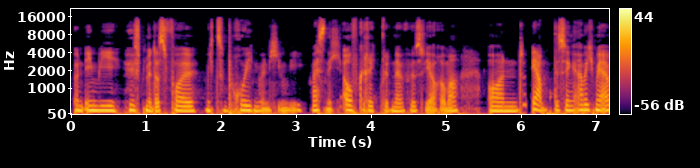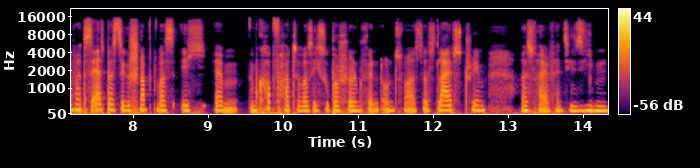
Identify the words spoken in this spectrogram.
Und irgendwie hilft mir das voll, mich zu beruhigen, wenn ich irgendwie, weiß nicht, aufgeregt bin, nervös, wie auch immer. Und ja, deswegen habe ich mir einfach das Erstbeste geschnappt, was ich ähm, im Kopf hatte, was ich super schön finde. Und zwar ist das Livestream aus Final Fantasy VII,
